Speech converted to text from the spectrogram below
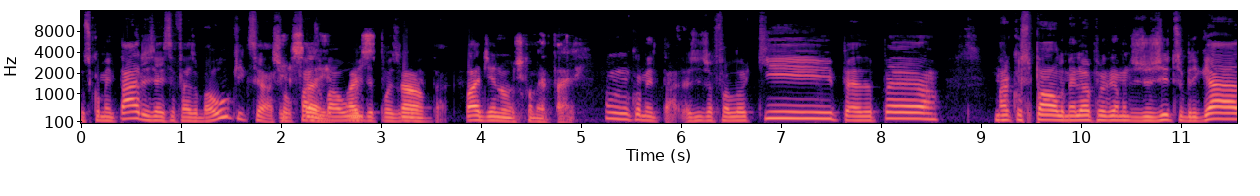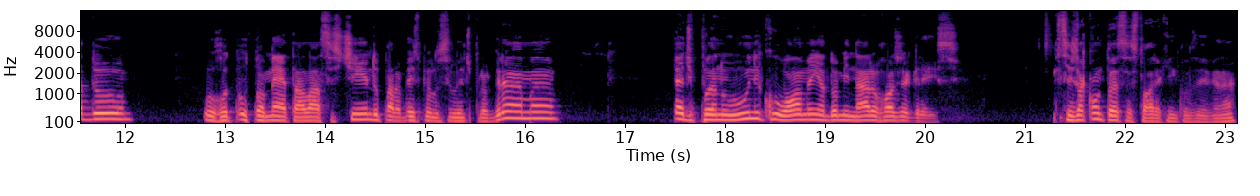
os comentários e aí você faz o baú? O que, que você acha? Ou Isso faz aí, o baú pode- e depois o não. comentário? Pode ir nos comentários. No comentário. A gente já falou aqui. Pé do pé. Marcos Paulo, melhor programa de jiu-jitsu, obrigado. O, o Tomé tá lá assistindo, parabéns pelo excelente programa. Pé de pano, o único homem a dominar o Roger Grace. Você já contou essa história aqui, inclusive, né?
